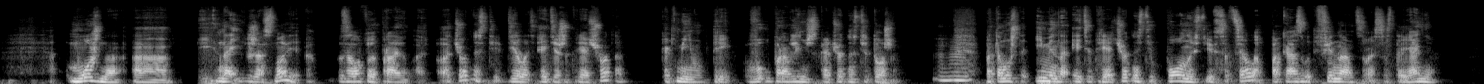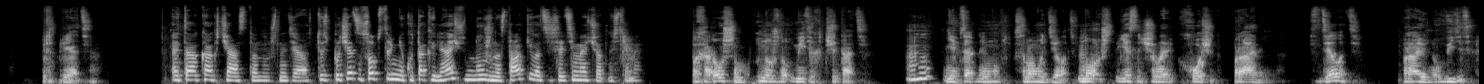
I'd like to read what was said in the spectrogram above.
Можно а, на их же основе, золотое правило отчетности, делать эти же три отчета, как минимум три, в управленческой отчетности тоже. Угу. Потому что именно эти три отчетности полностью и всецело показывают финансовое состояние предприятия. Это как часто нужно делать? То есть, получается, собственнику так или иначе нужно сталкиваться с этими отчетностями? По-хорошему, нужно уметь их читать. Угу. Не обязательно ему самому делать. Угу. Но если человек хочет правильно сделать, правильно увидеть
